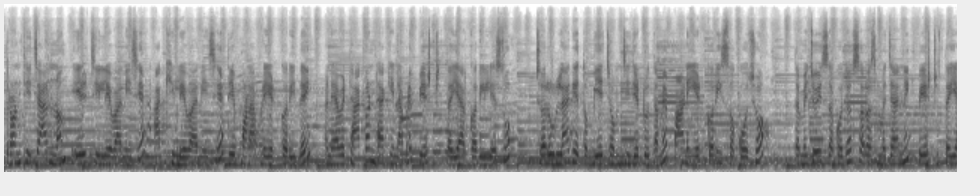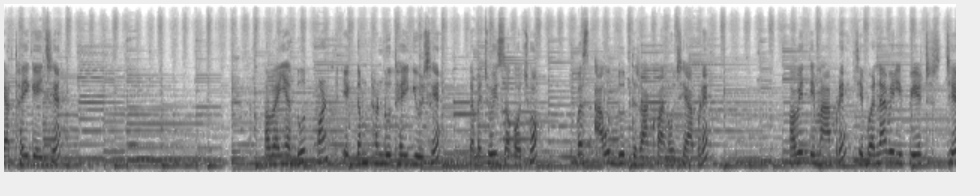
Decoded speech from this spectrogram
ત્રણથી ચાર નંગ એલચી લેવાની છે, આખી લેવાની છે. તે પણ આપણે એડ કરી દઈ. અને હવે ઢાંકણ ઢાંકીને આપણે પેસ્ટ તૈયાર કરી લેશું. જરૂર લાગે તો બે ચમચી જેટલું તમે પાણી એડ કરી શકો છો. તમે જોઈ શકો છો, સરસ મજાની પેસ્ટ તૈયાર થઈ ગઈ છે. હવે અહીંયા દૂધ પણ એકદમ ઠંડુ થઈ ગયું છે. તમે જોઈ શકો છો, બસ આવું દૂધ રાખવાનું છે આપણે. હવે તેમાં આપણે જે બનાવેલી પેસ્ટ છે,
